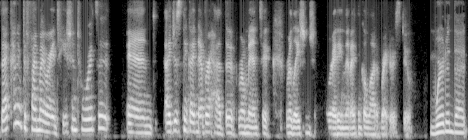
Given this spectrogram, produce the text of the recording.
that kind of defined my orientation towards it. And I just think I never had the romantic relationship writing that I think a lot of writers do. Where did that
